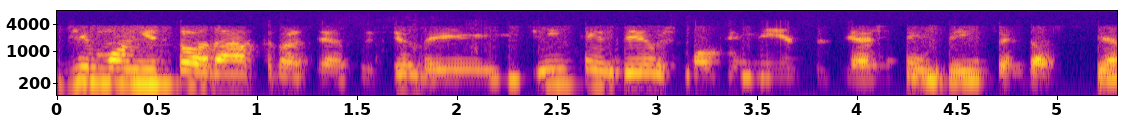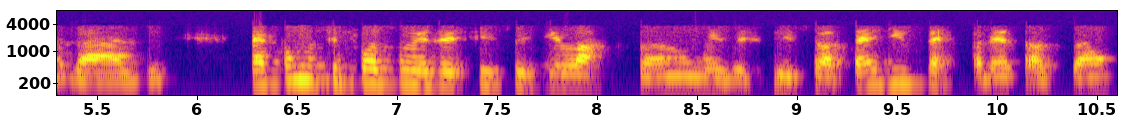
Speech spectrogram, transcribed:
de monitorar projetos de lei, de entender os movimentos e as tendências da sociedade. É como se fosse um exercício de ilação, um exercício até de interpretação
